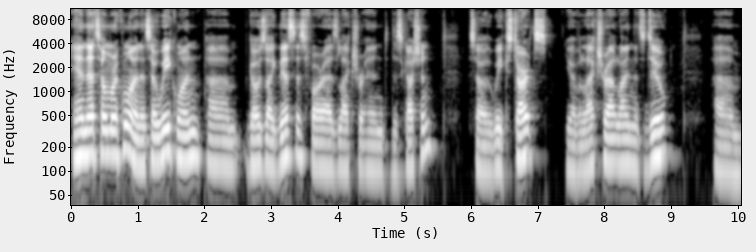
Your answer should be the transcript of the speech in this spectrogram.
And that's homework one. And so week one um, goes like this as far as lecture and discussion. So the week starts, you have a lecture outline that's due. Um,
